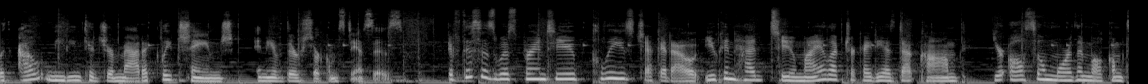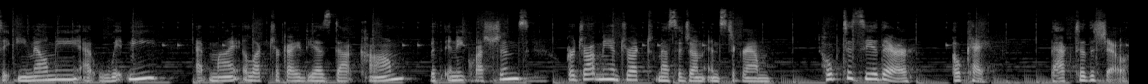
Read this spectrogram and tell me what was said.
without needing to dramatically change any of their circumstances. If this is whispering to you, please check it out. You can head to myelectricideas.com. You're also more than welcome to email me at whitney at myelectricideas.com with any questions or drop me a direct message on Instagram. Hope to see you there. Okay, back to the show.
